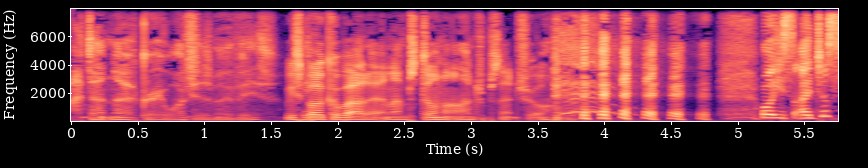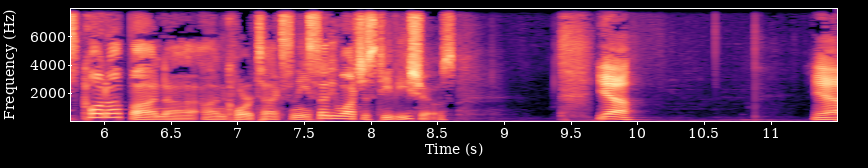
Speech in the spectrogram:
I don't know if Grey watches movies. We spoke about it, and I'm still not 100 percent sure. well, he's, I just caught up on uh, on Cortex, and he said he watches TV shows. Yeah, yeah.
